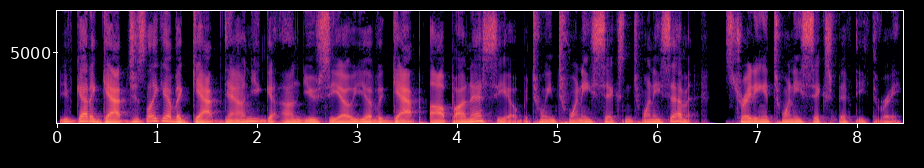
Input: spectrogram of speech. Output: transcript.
You've got a gap, just like you have a gap down you get on UCO, you have a gap up on SCO between 26 and 27. It's trading at 26.53.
